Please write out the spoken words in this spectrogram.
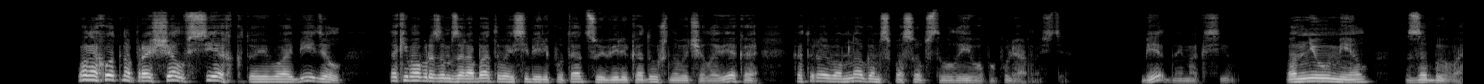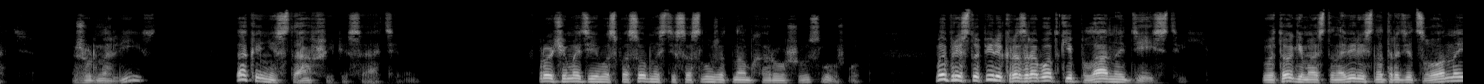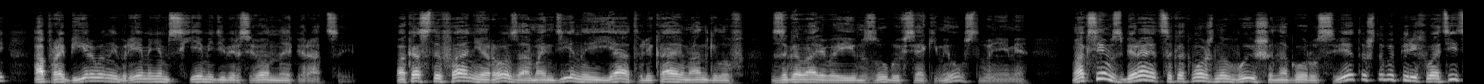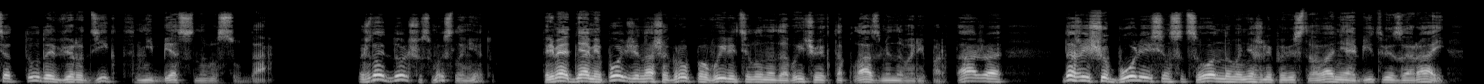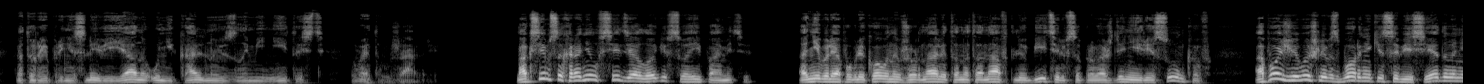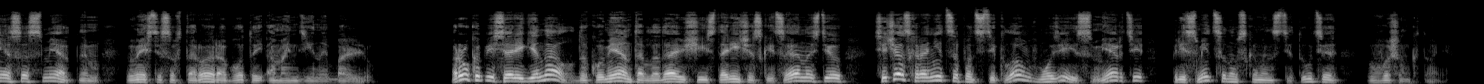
Он охотно прощал всех, кто его обидел, таким образом зарабатывая себе репутацию великодушного человека, которая во многом способствовала его популярности. Бедный Максим. Он не умел забывать. Журналист, так и не ставший писателем. Впрочем, эти его способности сослужат нам хорошую службу. Мы приступили к разработке плана действий. В итоге мы остановились на традиционной, опробированной временем схеме диверсионной операции. Пока Стефания, Роза, Амандина и я отвлекаем ангелов, заговаривая им зубы всякими умствованиями, Максим взбирается как можно выше на гору света, чтобы перехватить оттуда вердикт небесного суда. Ждать дольше смысла нету. Тремя днями позже наша группа вылетела на добычу эктоплазменного репортажа, даже еще более сенсационного, нежели повествование о битве за рай, которые принесли Вияну уникальную знаменитость в этом жанре. Максим сохранил все диалоги в своей памяти. Они были опубликованы в журнале «Танатонавт-любитель» в сопровождении рисунков, а позже вышли в сборнике собеседования со смертным вместе со второй работой Амандины Баллю. Рукопись-оригинал, документ, обладающий исторической ценностью, сейчас хранится под стеклом в Музее смерти при Смитсоновском институте в Вашингтоне.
